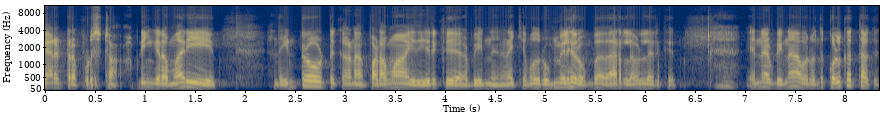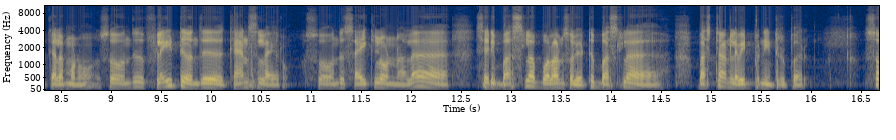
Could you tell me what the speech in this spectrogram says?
கேரக்டரை பிடிச்சிட்டான் அப்படிங்கிற மாதிரி அந்த இன்ட்ரோவர்ட்டுக்கான படமாக இது இருக்குது அப்படின்னு நினைக்கும் போது உண்மையிலே ரொம்ப வேறு லெவலில் இருக்குது என்ன அப்படின்னா அவர் வந்து கொல்கத்தாவுக்கு கிளம்பணும். ஸோ வந்து ஃப்ளைட்டு வந்து கேன்சல் ஆயிரும். ஸோ வந்து சைக்ளோன்னால் சரி பஸ்ஸில் போகலான்னு சொல்லிட்டு பஸ்ஸில் பஸ் ஸ்டாண்டில் வெயிட் பண்ணிகிட்டு இருப்பார். ஸோ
